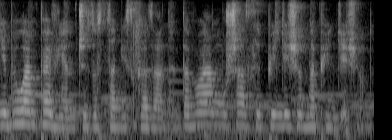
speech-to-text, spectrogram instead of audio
nie byłem pewien, czy zostanie skazany. Dawałem mu szansę 50 na 50.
